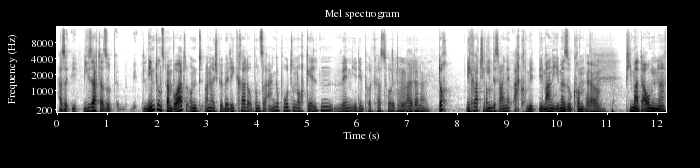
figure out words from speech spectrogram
Also, wie gesagt, also nehmt uns beim Wort und warte mal, ich überlege gerade, ob unsere Angebote noch gelten, wenn ihr den Podcast heute. Leider nein. Doch? Nee, Quatsch, die gehen bis Weihnachten. Ach komm, wir, wir machen die immer so, komm. Ja. Pi mal Daumen, ne?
